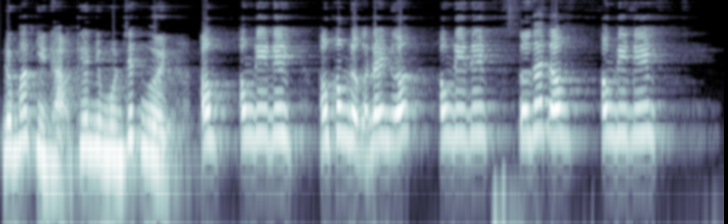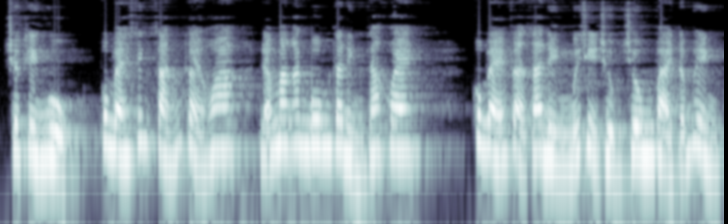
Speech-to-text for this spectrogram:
đôi mắt nhìn Hạo Thiên như muốn giết người. "Ông, ông đi đi, ông không được ở đây nữa, ông đi đi, tôi ghét ông, ông đi đi." Trước khi ngủ, cô bé xinh xắn Khải Hoa đã mang album gia đình ra khoe. Cô bé và gia đình mới chỉ chụp chung vài tấm hình,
